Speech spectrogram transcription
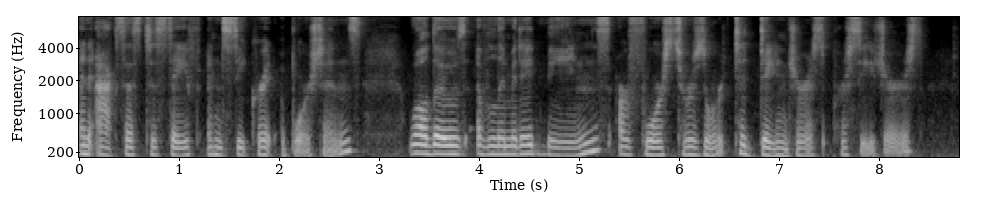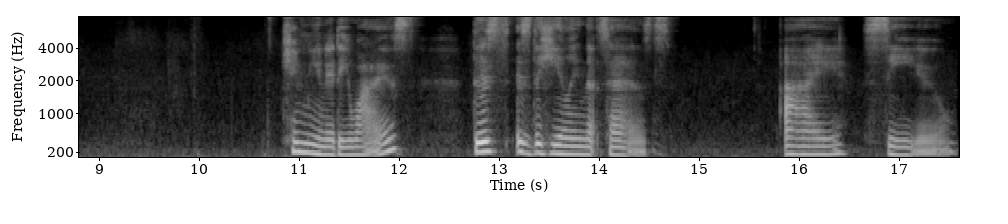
and access to safe and secret abortions while those of limited means are forced to resort to dangerous procedures. Community wise, this is the healing that says, I see you.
